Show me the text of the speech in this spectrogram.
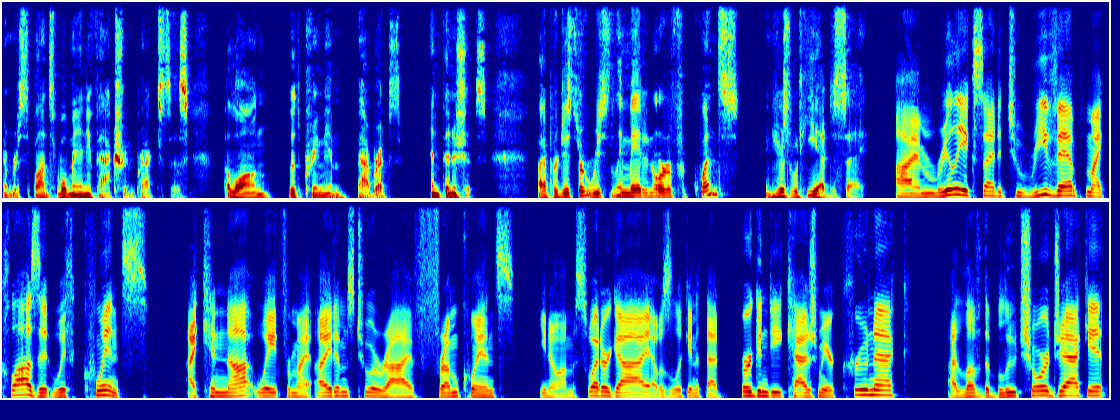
and responsible manufacturing practices, along with premium fabrics and finishes. My producer recently made an order for Quince, and here's what he had to say. I'm really excited to revamp my closet with Quince. I cannot wait for my items to arrive from Quince. You know, I'm a sweater guy. I was looking at that burgundy cashmere crew neck. I love the blue chore jacket.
